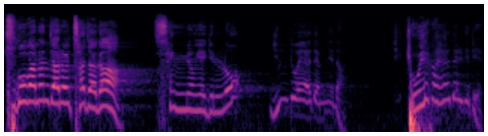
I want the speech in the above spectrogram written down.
죽어가는 자를 찾아가 생명의 길로 인도해야 됩니다. 교회가 해야 될 일이에요.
